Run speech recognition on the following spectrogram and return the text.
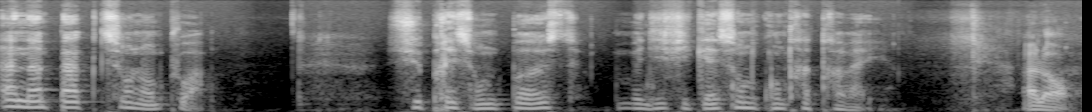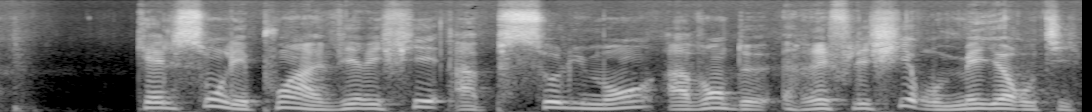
un impact sur l'emploi. Suppression de postes, modification de contrat de travail. Alors, quels sont les points à vérifier absolument avant de réfléchir au meilleur outil?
